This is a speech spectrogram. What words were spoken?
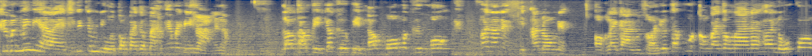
คือมันไม่มีอะไรชีวิตจะมันอยู่ตรงไปตรงมาแม่งไม่มีหาดเลยหรอกเราทำผิดก็คือผิดเราโกงก็คือโกงเพราะฉะนั้นเนี่ยผิดอนงเนี่ย ออกรายการคุณสอนยุทธถ้าพูดตรงไปตรงมานะเออหนูโกง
